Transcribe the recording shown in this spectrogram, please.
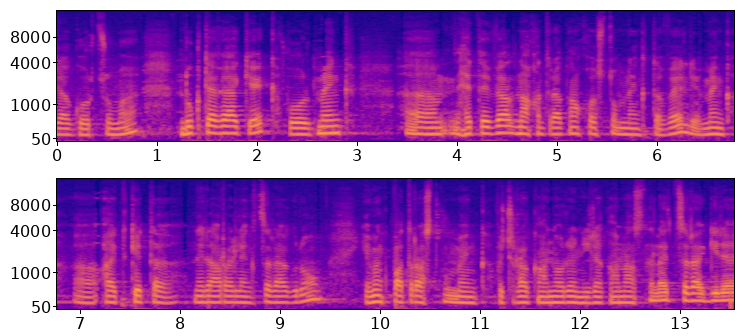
իրագործումը։ Դուք տեղյակ եք, որ մենք հետեւյալ նախընտրական խոստումն ենք տվել եւ մենք այդ կետը ներառել ենք ծրագրում եւ մենք պատրաստվում ենք վճռականորեն իրականացնել այդ ծրագիրը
